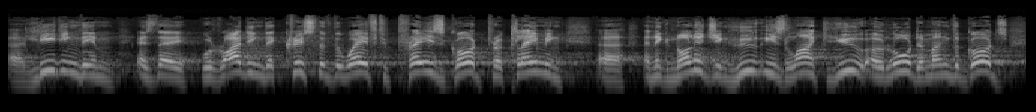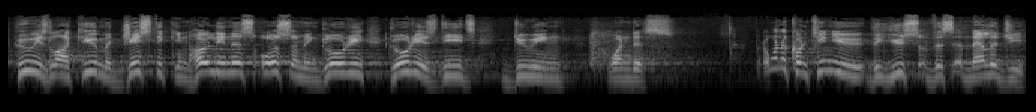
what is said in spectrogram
Uh, leading them as they were riding the crest of the wave to praise God, proclaiming uh, and acknowledging who is like you, O Lord, among the gods, who is like you, majestic in holiness, awesome in glory, glorious deeds, doing wonders. But I want to continue the use of this analogy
